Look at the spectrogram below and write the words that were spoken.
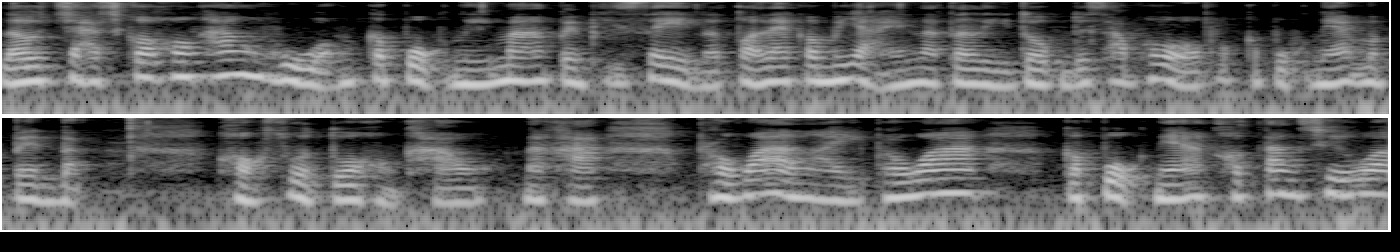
แล้วจัสก็ค่อนข้างหวงกระปุกนี้มากเป็นพิเศษ แล้วตอนแรกก็ไม่อยากให้นาตาลีดมด้วยซ้ำเพราะบอกว่ากระปุกเนี้ยมันเป็นแบบของส่วนตัวของเขานะคะ เพราะว่าอะไรเพราะว่ากระปุกเนี้ยเขาตั้งชื่อว่า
